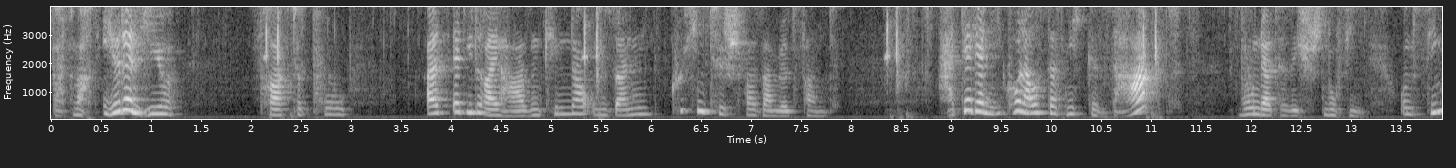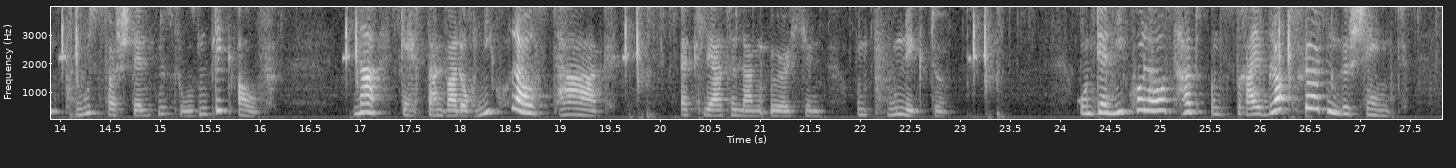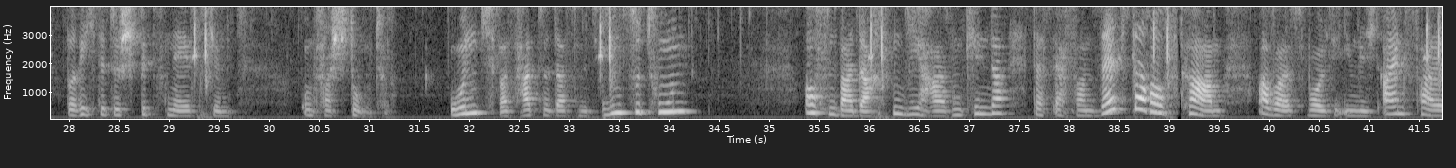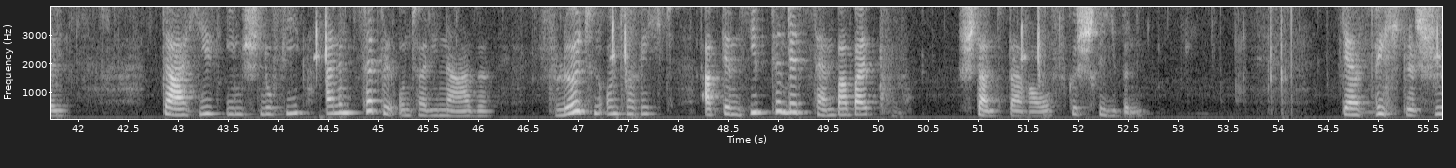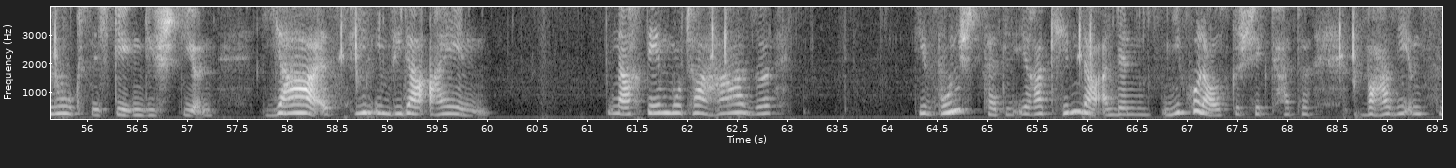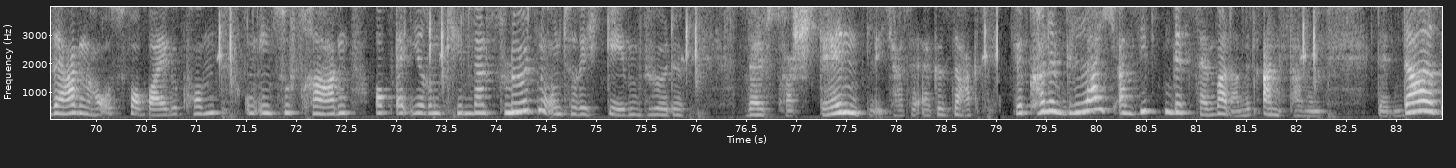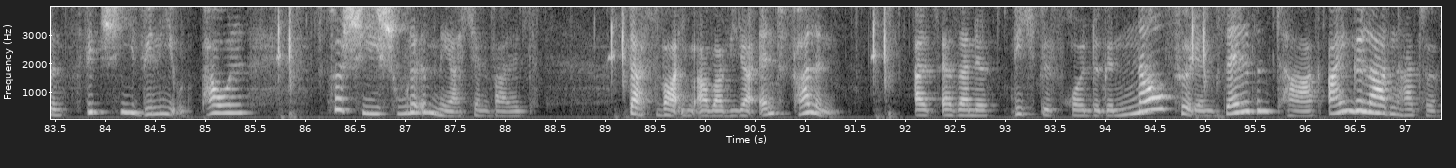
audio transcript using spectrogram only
Was macht ihr denn hier? fragte Puh, als er die drei Hasenkinder um seinen Küchentisch versammelt fand. Hat dir der Nikolaus das nicht gesagt? wunderte sich Schnuffi und fing Puhs verständnislosen Blick auf. Na, gestern war doch Nikolaustag, erklärte Langöhrchen und Puh nickte. Und der Nikolaus hat uns drei Blockflöten geschenkt, berichtete Spitznäschen und verstummte. Und was hatte das mit ihm zu tun? Offenbar dachten die Hasenkinder, dass er von selbst darauf kam, aber es wollte ihm nicht einfallen. Da hielt ihm Schnuffi einen Zettel unter die Nase, Flötenunterricht ab dem 7. Dezember bei Puh, stand darauf geschrieben. Der Wichtel schlug sich gegen die Stirn. Ja, es fiel ihm wieder ein. Nachdem Mutter Hase die Wunschzettel ihrer Kinder an den Nikolaus geschickt hatte, war sie im Zwergenhaus vorbeigekommen, um ihn zu fragen, ob er ihren Kindern Flötenunterricht geben würde. Selbstverständlich, hatte er gesagt. Wir können gleich am 7. Dezember damit anfangen. Denn da sind Zwitschi, Willi und Paul zur Skischule im Märchenwald. Das war ihm aber wieder entfallen, als er seine Wichtelfreunde genau für denselben Tag eingeladen hatte.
